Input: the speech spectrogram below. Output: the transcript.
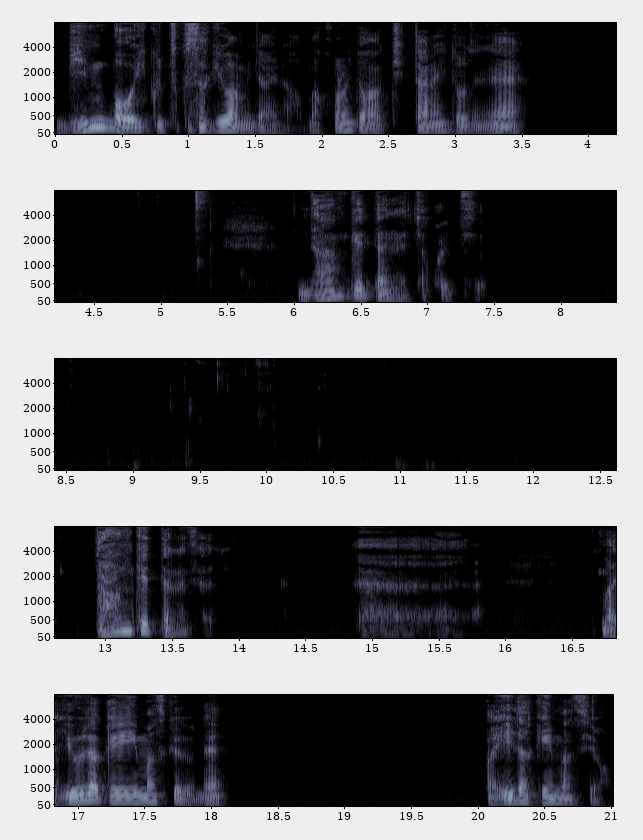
貧乏行くつく先は？みたいな。まあ、この人が汚い人でね。何けったいなやつだ、こいつ。断けったなやつや。えー、まあ、言うだけ言いますけどね。まあ、いいだけ言いますよ。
